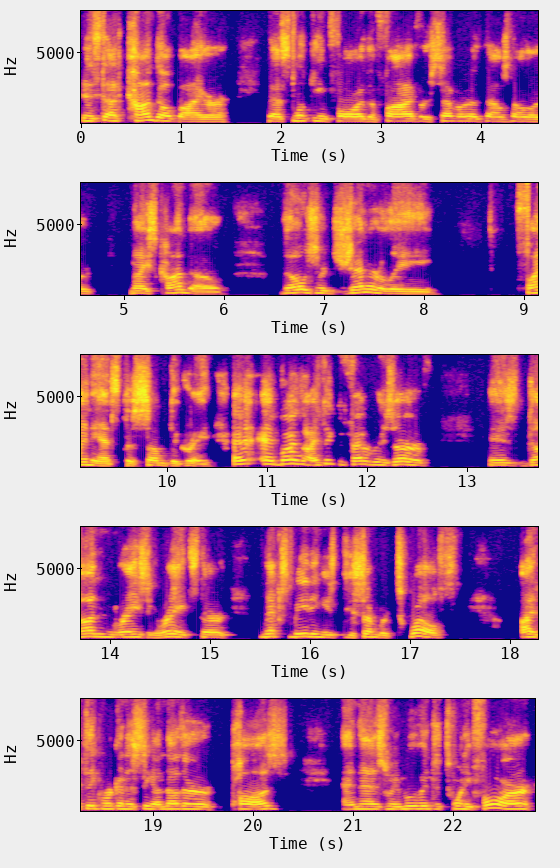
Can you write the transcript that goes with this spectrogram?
It's that condo buyer that's looking for the five or seven hundred thousand dollar nice condo. Those are generally financed to some degree. And, and by the way, I think the Federal Reserve is done raising rates. Their next meeting is December 12th. I think we're going to see another pause. And as we move into 24,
